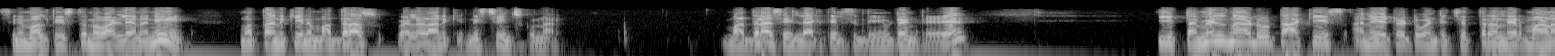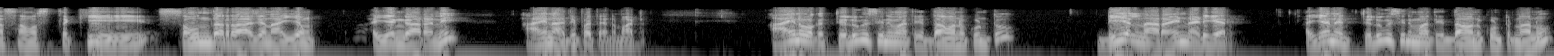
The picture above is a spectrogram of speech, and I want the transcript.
సినిమాలు తీస్తున్న వాళ్ళేనని మొత్తానికి ఈయన మద్రాసు వెళ్ళడానికి నిశ్చయించుకున్నారు. మద్రాసు వెళ్ళాక తెలిసింది ఏమిటంటే ఈ తమిళనాడు టాకీస్ అనేటటువంటి చిత్ర నిర్మాణ సంస్థకి సౌందరరాజన్ అయ్యం అయ్యంగారని ఆయన అధిపతి అన్నమాట. ఆయన ఒక తెలుగు సినిమా తీద్దాం అనుకుంటూ డిఎల్ నారాయణ అడిగారు. అయ్యా నేను తెలుగు సినిమా తీద్దాం అనుకుంటున్నాను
